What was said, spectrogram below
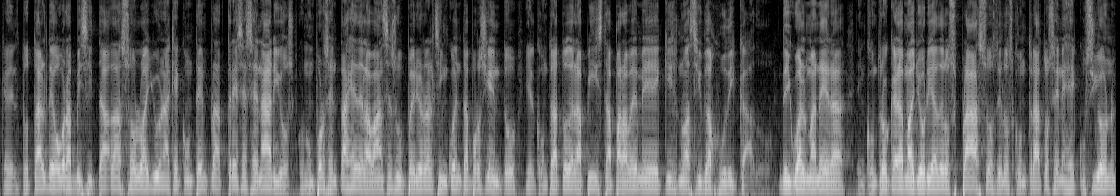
que del total de obras visitadas solo hay una que contempla tres escenarios, con un porcentaje del avance superior al 50% y el contrato de la pista para BMX no ha sido adjudicado. De igual manera, encontró que la mayoría de los plazos de los contratos en ejecución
